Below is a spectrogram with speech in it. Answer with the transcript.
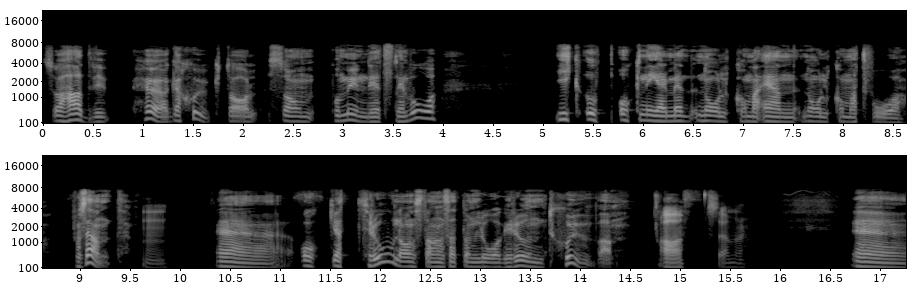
så hade vi höga sjuktal som på myndighetsnivå gick upp och ner med 0,1-0,2 procent. Mm. Eh, och jag tror någonstans att de låg runt 7 va? Ja, stämmer. Eh,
